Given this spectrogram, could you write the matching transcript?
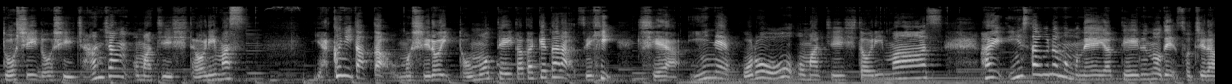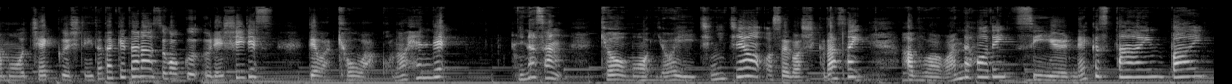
どしどしじゃんじゃんお待ちしております。役に立った面白いと思っていただけたらぜひシェア、いいね、フォローをお待ちしております。はい、インスタグラムもね、やっているのでそちらもチェックしていただけたらすごく嬉しいです。では今日はこの辺で皆さん、今日も良い一日をお過ごしください。Have a wonderful day. See you next time. Bye.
